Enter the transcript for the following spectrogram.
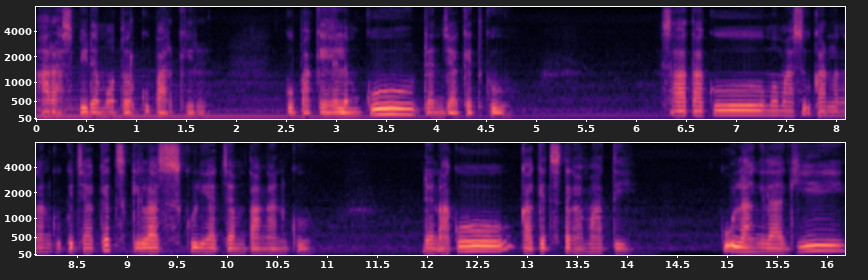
arah sepeda motorku parkir Ku pakai helmku dan jaketku. Saat aku memasukkan lenganku ke jaket, sekilas kulihat jam tanganku. Dan aku kaget setengah mati. Ku ulangi lagi,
